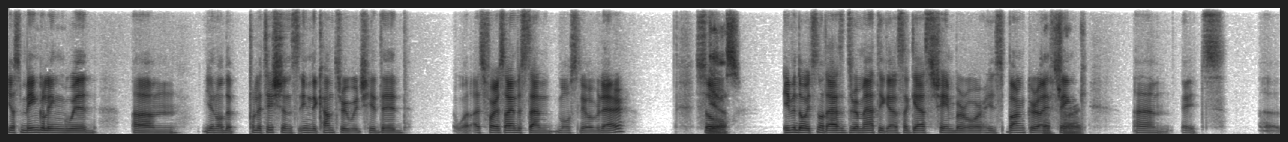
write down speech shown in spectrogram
just mingling with, um, you know, the politicians in the country, which he did. Well, as far as I understand, mostly over there. So yes even though it's not as dramatic as a gas chamber or his bunker, That's I think right. um, it's uh,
